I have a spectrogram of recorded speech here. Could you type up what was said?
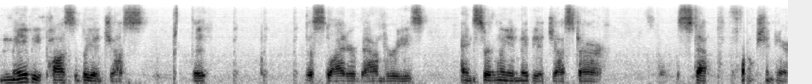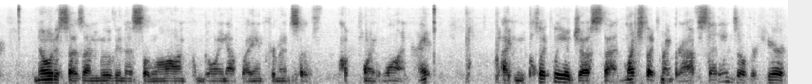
maybe possibly adjust the, the slider boundaries and certainly maybe adjust our step function here. Notice as I'm moving this along, I'm going up by increments of up 0.1, right? I can quickly adjust that, much like my graph settings over here,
